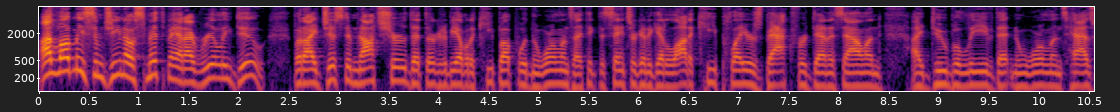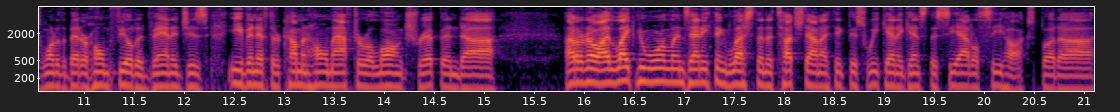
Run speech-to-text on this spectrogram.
I love me some Geno Smith, man. I really do. But I just am not sure that they're going to be able to keep up with New Orleans. I think the Saints are going to get a lot of key players back for Dennis Allen. I do believe that New Orleans has one of the better home field advantages, even if they're coming home after a long trip. And, uh, I don't know. I like New Orleans anything less than a touchdown, I think, this weekend against the Seattle Seahawks. But, uh,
